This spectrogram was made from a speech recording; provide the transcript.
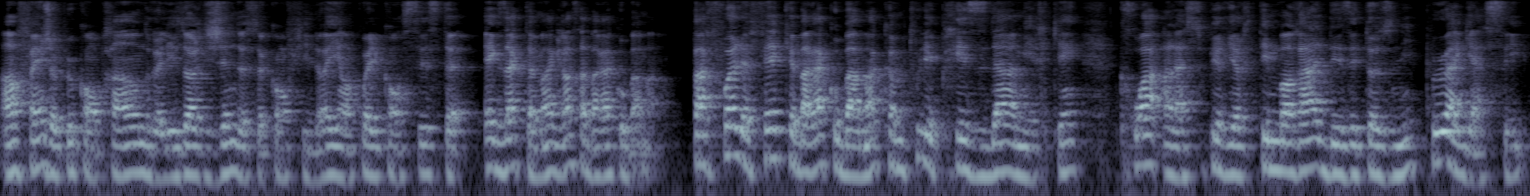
Enfin, je peux comprendre les origines de ce conflit-là et en quoi il consiste exactement grâce à Barack Obama. Parfois, le fait que Barack Obama, comme tous les présidents américains, croit en la supériorité morale des États-Unis peut agacer,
